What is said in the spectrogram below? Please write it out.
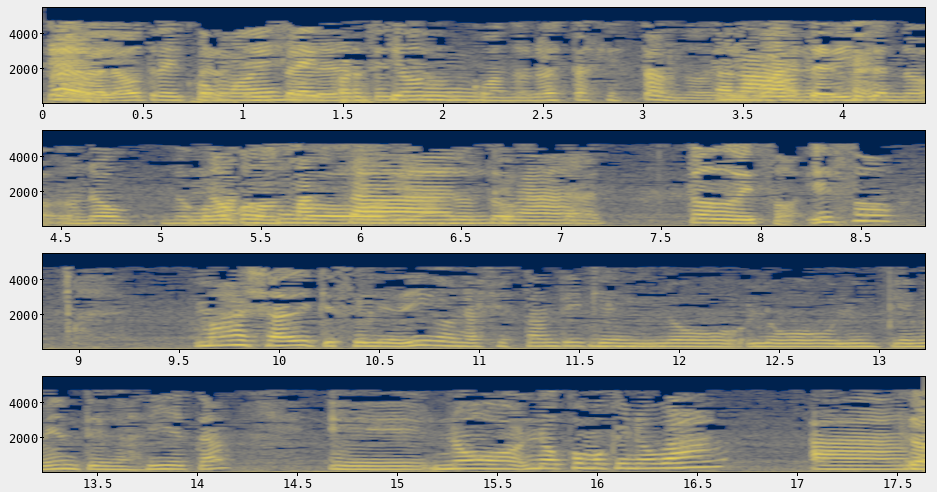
claro, la otra como es la hipertensión cuando no estás gestando, claro. te dicen no, no, no, consumas sal, no todo eso. Eso más allá de que se le diga a una gestante que mm. lo, lo, lo, implemente en las dietas, eh, no, no como que no va a... No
